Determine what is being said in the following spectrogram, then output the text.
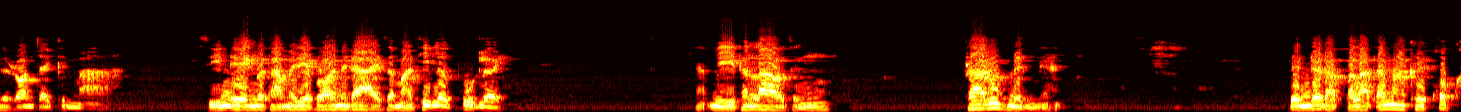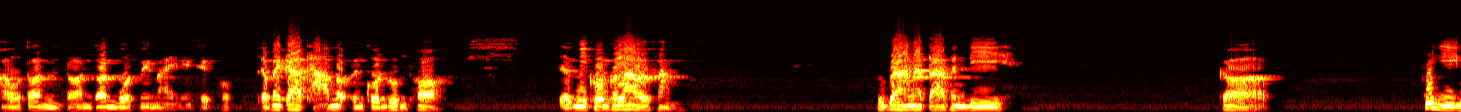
คือร้อนใจขึ้นมา ศีลเองก็ทำไม่เรียบร้อยไม่ได้ สมาธิเลิกพูดเลยมีท่านเล่าถึงพระรูปหนึ่งเนี่ยเป็นระดับประหลัดอามาเคยพบเขาตอนตอนตอนบวชใหม่ๆเนี่ยเคยพบ แต่ไม่กล้าถามหรอกเป็นคนรุ่นพ่อ แต่มีคนก็เล่าให้ฟังรูปร่างหน้าตาทันดี ก็ผู้หญิง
